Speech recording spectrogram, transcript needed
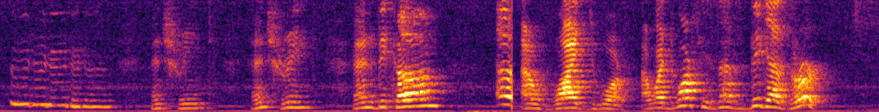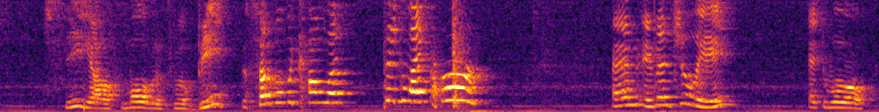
and shrink and shrink and become a, a white dwarf. A white dwarf is as big as Earth. See how small it will be? The sun will become like big like her. And eventually it will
